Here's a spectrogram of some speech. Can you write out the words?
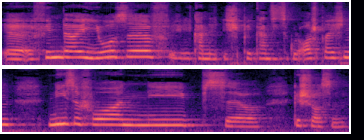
äh, Erfinder Josef, ich kann es nicht so gut aussprechen, Nisephor Niepce geschossen.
